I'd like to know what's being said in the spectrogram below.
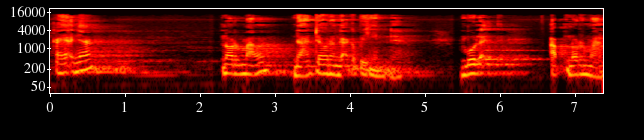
Kayaknya Normal Tidak ada orang nggak kepingin ya. Boleh abnormal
